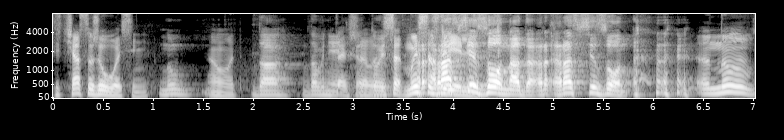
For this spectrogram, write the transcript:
Сейчас уже осень. Ну, Вот. да, давненько. Так что То есть мы р- раз в созрели. сезон надо, раз в сезон. Ну,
